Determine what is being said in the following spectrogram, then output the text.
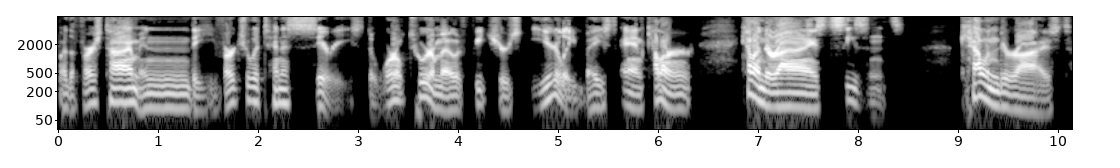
For the first time in the Virtua Tennis series, the World Tour mode features yearly based and calendar, calendarized seasons. Calendarized.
